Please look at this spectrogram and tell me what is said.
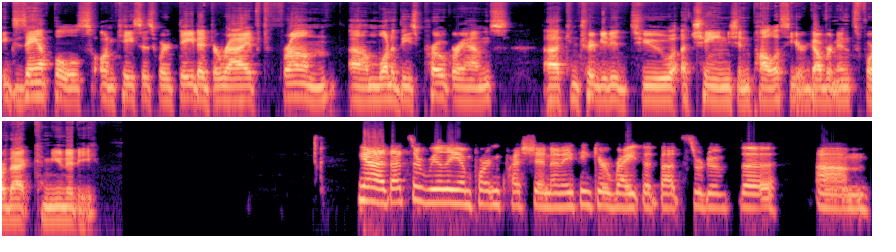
examples on cases where data derived from um, one of these programs uh, contributed to a change in policy or governance for that community. Yeah, that's a really important question. And I think you're right that that's sort of the um,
